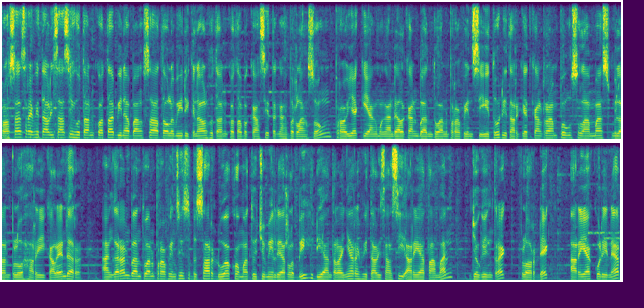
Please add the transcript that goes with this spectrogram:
Proses revitalisasi hutan kota Bina Bangsa atau lebih dikenal Hutan Kota Bekasi tengah berlangsung. Proyek yang mengandalkan bantuan provinsi itu ditargetkan rampung selama 90 hari kalender. Anggaran bantuan provinsi sebesar 2,7 miliar lebih di antaranya revitalisasi area taman, jogging track, floor deck, area kuliner,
